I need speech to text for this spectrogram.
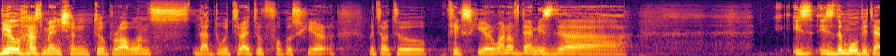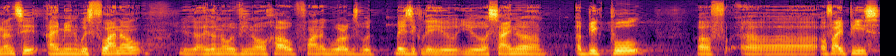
Bill has mentioned two problems that we try to focus here, we try to fix here. One of them is the, is, is the multi-tenancy. I mean, with Flannel, I don't know if you know how Flannel works, but basically you, you assign a, a big pool of, uh, of IPs,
